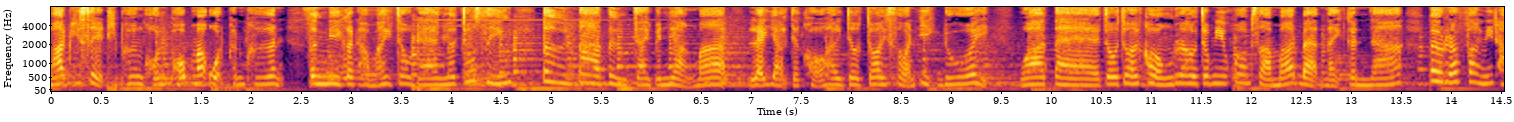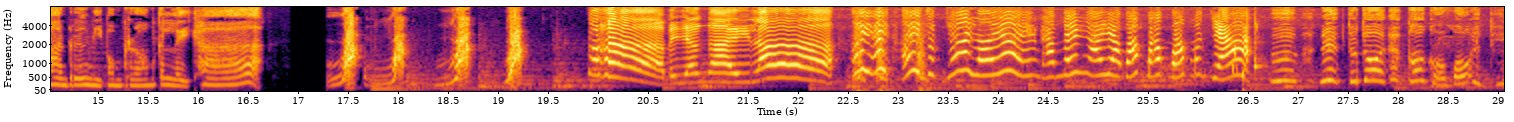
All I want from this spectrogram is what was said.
มารถพิเศษที่เพิ่งค้นพบมาอวดเพื่อนๆ ซึ่งนี่ก็ทำให้เจ้าแดงและเจ้าสิงตื่นตาตื่นใจเป็นอย่างมาก และอยากจะขอให้เจ้าจ้อยสอนอีกด้วย ว่าแต่เจ้าจ้อยของเราจะมีความสามารถแบบไหนกันนะ ไปรับฟังนิทานเรื่องนี้พร้อม ๆ กันเลยค่ะ รักรักรักรักเป็นยังไงล่ะเฮ้ยเฮ้ยเฮ้ยสุดยอดเลยอะเองทำได้ไงอะบักบักบักเมื่อกี้เออนี่เจ้าจ้อยที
